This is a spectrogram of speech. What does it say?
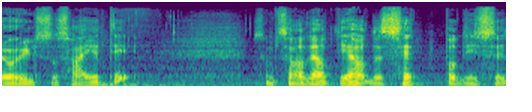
Royal Society som sa at de hadde sett på disse,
